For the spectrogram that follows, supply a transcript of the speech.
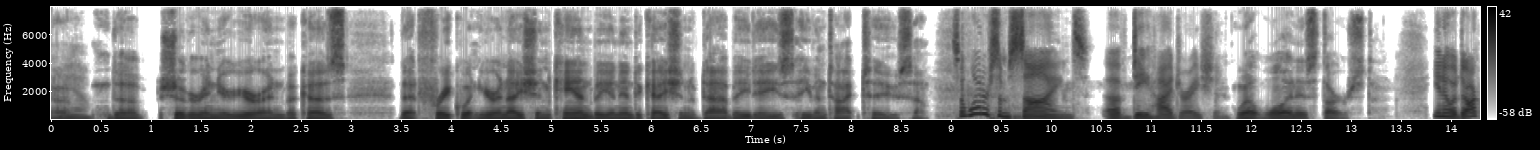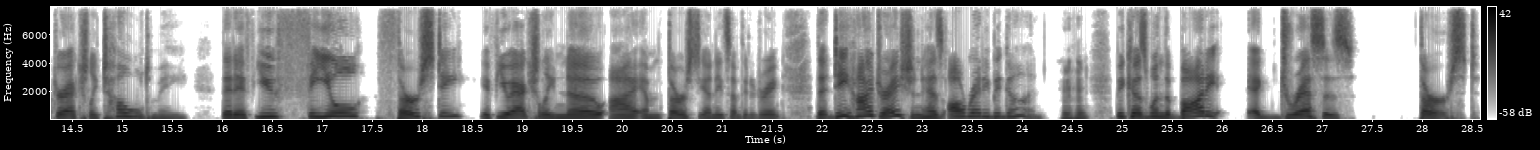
uh, Yeah. the sugar in your urine, because that frequent urination can be an indication of diabetes, even type 2. So, so what are some signs of dehydration well, one is thirst. you know a doctor actually told me that if you feel thirsty if you actually know i am thirsty i need something to drink that dehydration has already begun Mhm. because when the body addresses thirst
